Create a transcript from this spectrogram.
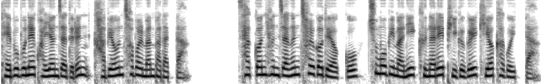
대부분의 관련자들은 가벼운 처벌만 받았다. 사건 현장은 철거되었고 추모 비만이 그날의 비극을 기억하고 있다.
